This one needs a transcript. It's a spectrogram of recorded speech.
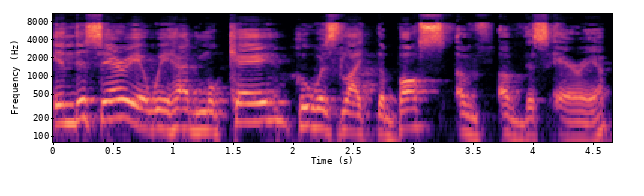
in this area, we had Muke, who was like the boss of, of this area.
